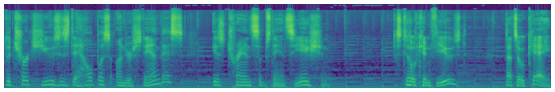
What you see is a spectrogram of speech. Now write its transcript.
the church uses to help us understand this is transubstantiation. Still confused? That's okay.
